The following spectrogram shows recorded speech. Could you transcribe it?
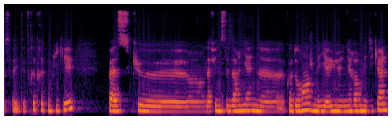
ça a été très très compliqué parce que on a fait une césarienne code orange, mais il y a eu une erreur médicale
